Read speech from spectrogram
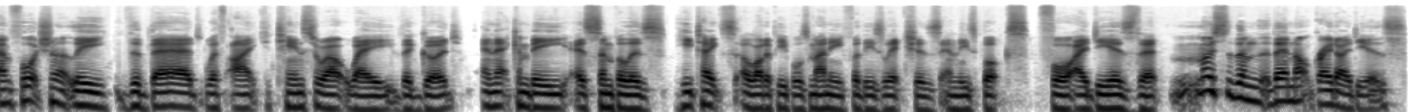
Unfortunately, the bad with Icke tends to outweigh the good. And that can be as simple as he takes a lot of people's money for these lectures and these books for ideas that most of them, they're not great ideas.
